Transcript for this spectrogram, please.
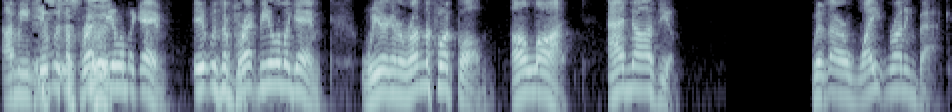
I mean, it's, it was a Bret good. Bielema game. It was a Bret Bielema game. We are going to run the football a lot, ad nauseum, with our white running back,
